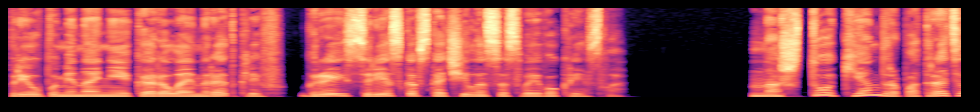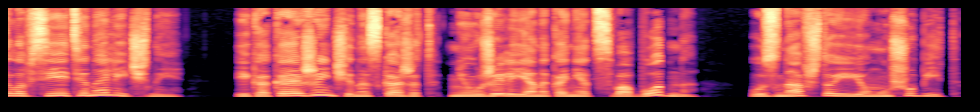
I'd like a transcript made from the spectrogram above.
При упоминании Кэролайн Рэдклифф Грейс резко вскочила со своего кресла. На что Кендра потратила все эти наличные? И какая женщина скажет, неужели я, наконец, свободна, узнав, что ее муж убит?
